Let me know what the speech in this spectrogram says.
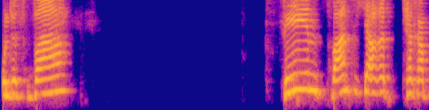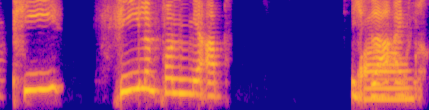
Und es war 10, 20 Jahre Therapie fielen von mir ab. Ich wow. sah einfach,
